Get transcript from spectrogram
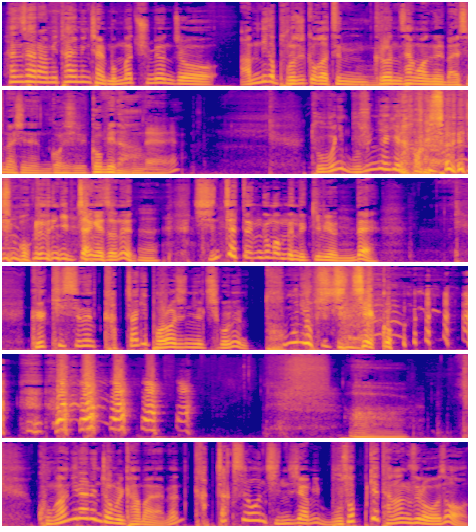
한 사람이 타이밍 잘 못 맞추면 저 앞니가 부러질 것 같은 그런 상황을 말씀하시는 것일 겁니다. 네. 두 분이 무슨 얘기를 하고 있었는지 모르는 입장에서는 네. 진짜 뜬금없는 느낌이었는데 그 키스는 갑자기 벌어진 일 치고는 터무니없이 진지했고 아, 공항이라는 점을 감안하면 갑작스러운 진지함이 무섭게 당황스러워서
